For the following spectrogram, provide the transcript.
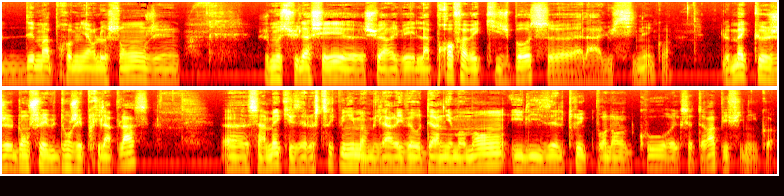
dès ma première leçon. Je me suis lâché, je suis arrivé. La prof avec qui je bosse, elle a halluciné quoi le mec que je, dont j'ai pris la place, euh, c'est un mec qui faisait le strict minimum. Il arrivait au dernier moment, il lisait le truc pendant le cours, etc. Puis fini, quoi.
